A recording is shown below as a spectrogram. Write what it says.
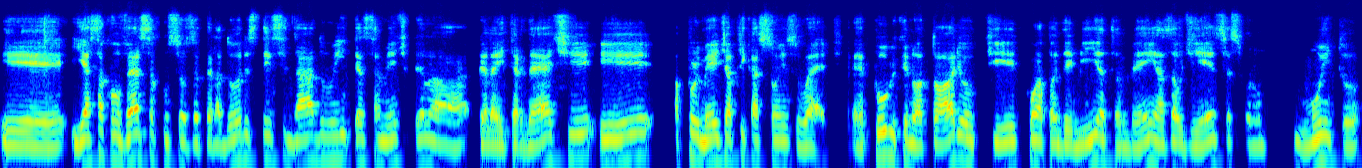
E, e, essa conversa com seus operadores tem se dado intensamente pela, pela internet e por meio de aplicações web. É público e notório que, com a pandemia também, as audiências foram muito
